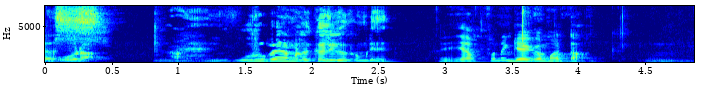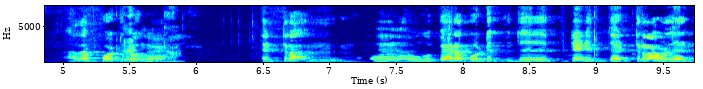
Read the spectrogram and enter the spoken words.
எஸ் போடா. ஒரு பேர் நம்மள கேள்வி கேட்க முடியாது. எவனும் கேட்க மாட்டான். அத போட்டுக்கோங்க. உங்க பேரை போட்டு இது பின்னாடி த டிராவலர்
